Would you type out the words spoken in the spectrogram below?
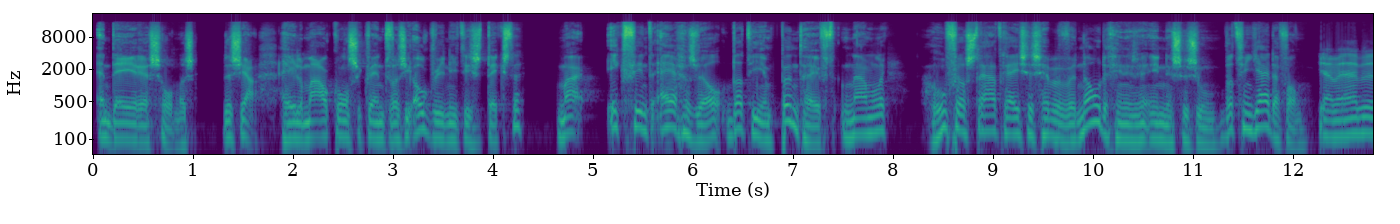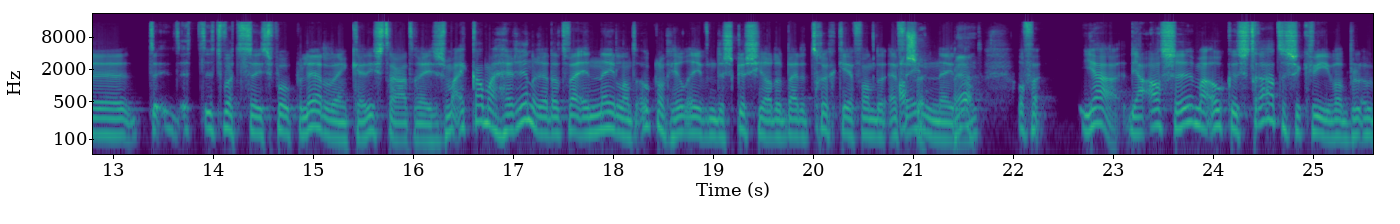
en DRS-zones. Dus ja, helemaal consequent was hij ook weer niet in zijn teksten. Maar ik vind ergens wel dat hij een punt heeft. Namelijk, hoeveel straatraces hebben we nodig in een, in een seizoen? Wat vind jij daarvan? Ja, we hebben. Het, het wordt steeds populairder, denk ik, die straatraces. Maar ik kan me herinneren dat wij in Nederland ook nog heel even een discussie hadden bij de terugkeer van de F1 Assen, in Nederland. Of we- ja, ja, Assen, maar ook een stratencircuit wat be-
